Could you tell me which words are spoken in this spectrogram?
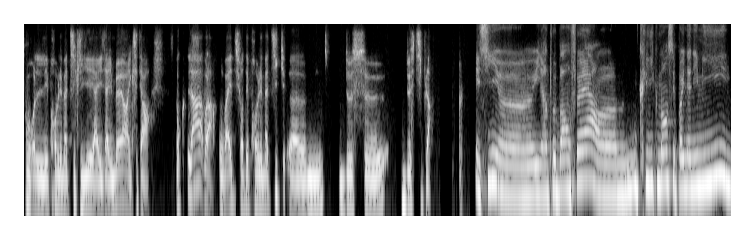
pour les problématiques liées à Alzheimer, etc. Donc là, voilà, on va être sur des problématiques euh, de ce de ce type-là. Et si euh, il est un peu bas en fer, euh, cliniquement c'est pas une anémie,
